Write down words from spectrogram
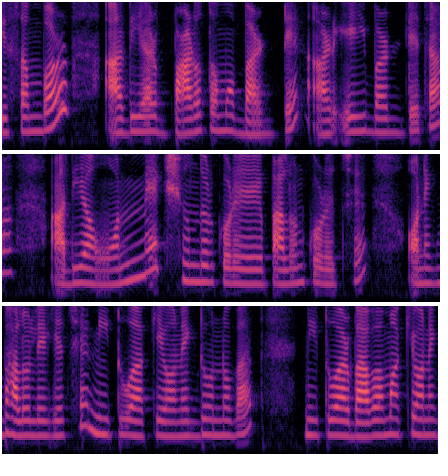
ডিসেম্বর আদিয়ার বারোতম বার্থডে। আর এই বার্থডেটা আদিয়া অনেক সুন্দর করে পালন করেছে, অনেক ভালো লেগেছে। নিতুয়াকে অনেক ধন্যবাদ নিতু আর বাবা মাকে অনেক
